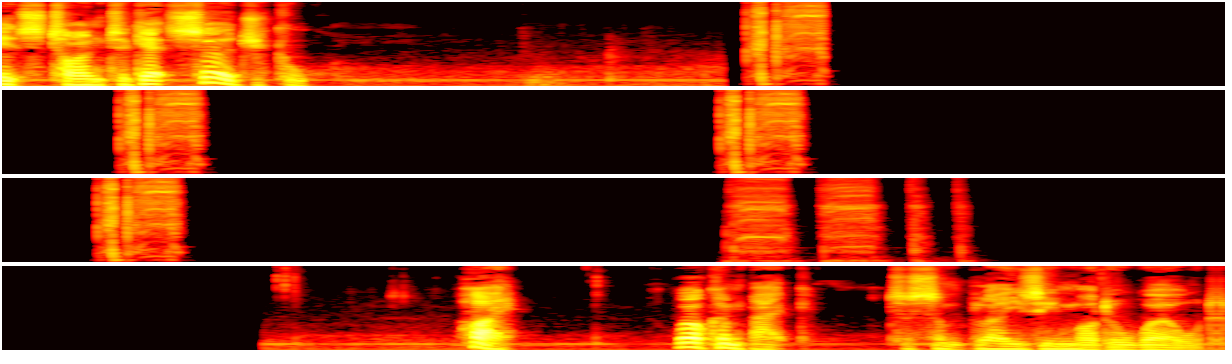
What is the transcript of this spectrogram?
It's time to get surgical. Hi, welcome back to St Blazey Model World.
